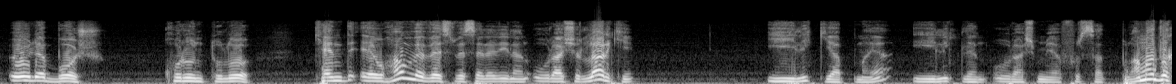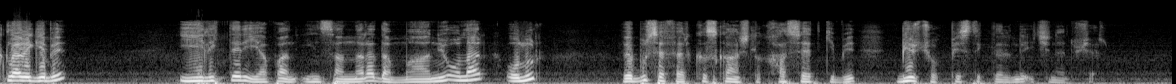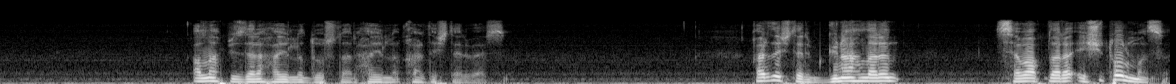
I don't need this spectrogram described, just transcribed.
öyle boş, kuruntulu, kendi evham ve vesveseleriyle uğraşırlar ki iyilik yapmaya, iyilikle uğraşmaya fırsat bulamadıkları gibi iyilikleri yapan insanlara da mani olar, olur ve bu sefer kıskançlık, haset gibi birçok pisliklerin de içine düşer. Allah bizlere hayırlı dostlar, hayırlı kardeşler versin. Kardeşlerim, günahların sevaplara eşit olması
